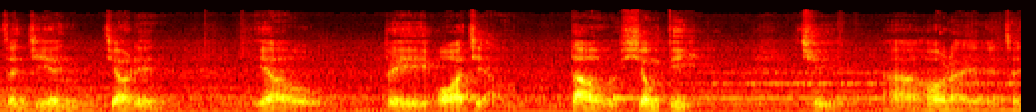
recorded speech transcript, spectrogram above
曾基恩教练要被挖角到兄弟去，啊，后来曾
